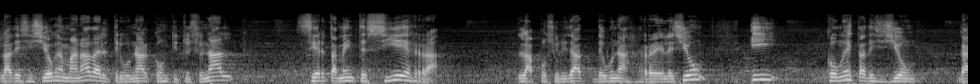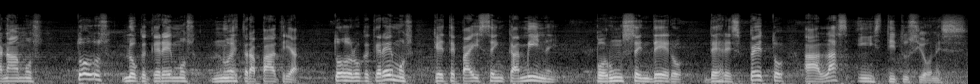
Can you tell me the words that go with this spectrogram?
la decisión emanada del Tribunal Constitucional ciertamente cierra la posibilidad de una reelección y con esta decisión ganamos todos lo que queremos nuestra patria, todo lo que queremos, que este país se encamine por un sendero de respeto a las instituciones.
